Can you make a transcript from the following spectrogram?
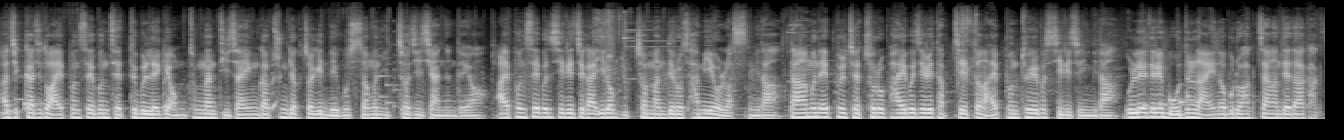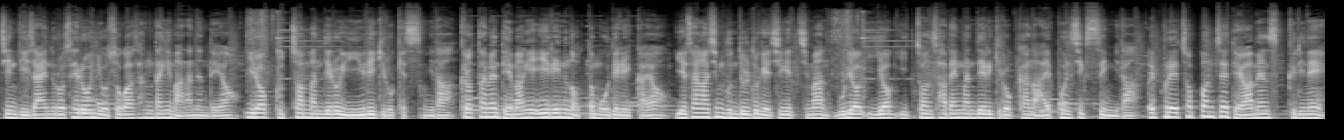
아직까지도 아이폰 7 Z 블랙의 엄청난 디자인과 충격적인 내구성은 잊혀지지 않는데요. 아이폰 7 시리즈가 1억 6천만 대로 3위에 올랐습니다. 다음 은 애플 최초로 5G를 탑재했던 아이폰 12 시리즈입니다. 올레드를 모든 라인업으로 확장한 데다 각진 디자인으로 새로운 요소가 상당히 많았는데요. 1억 9천만 대로 2위를 기록했습니다. 그렇다면 대망의 1위는 어떤 모델일까요? 예상하신 분들도 계시겠지만 무려 2억 2,400만 대를 기록한 아이폰 6입니다. 애플의 첫 번째 대화면 스크린에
